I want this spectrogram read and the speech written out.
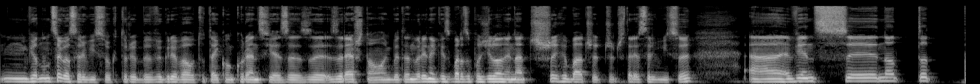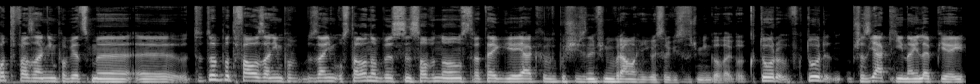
mm, wiodącego serwisu, który by wygrywał tutaj konkurencję z, z, z resztą. Jakby ten rynek jest bardzo podzielony na trzy chyba, czy, czy cztery serwisy. E, więc, no to potrwa zanim powiedzmy, y, to, to potrwało zanim, zanim ustalono by sensowną strategię, jak wypuścić ten film w ramach jakiegoś serwisu streamingowego. Który, w który, przez jaki najlepiej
